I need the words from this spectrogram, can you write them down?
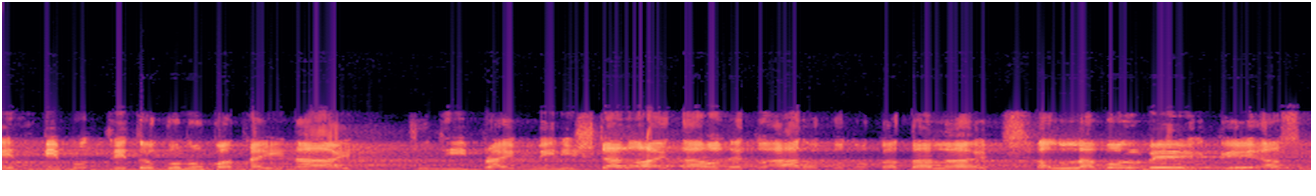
এমপি মন্ত্রী তো কোনো কথাই নাই। যদি প্রাইম মিনিস্টার হয়, তাহলে তো আরও কোনো কথা নাই। আল্লাহ বলবে, কে আসব?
